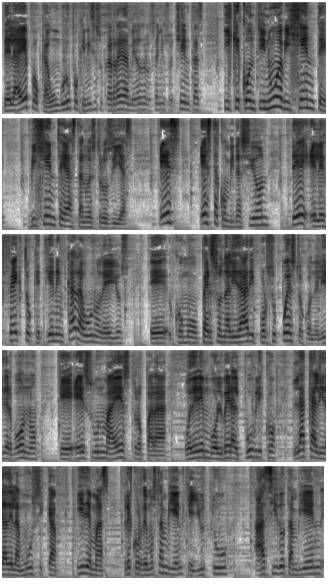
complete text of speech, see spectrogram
de la época, un grupo que inicia su carrera a mediados de los años 80 y que continúa vigente, vigente hasta nuestros días. Es esta combinación de el efecto que tienen cada uno de ellos eh, como personalidad y por supuesto con el líder Bono, que es un maestro para poder envolver al público, la calidad de la música y demás. Recordemos también que YouTube ha sido también eh,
